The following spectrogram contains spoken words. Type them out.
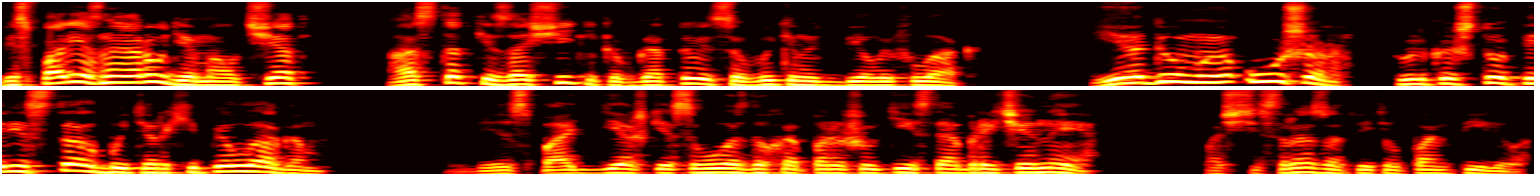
бесполезные орудия молчат, а остатки защитников готовятся выкинуть белый флаг. «Я думаю, Ушер только что перестал быть архипелагом». «Без поддержки с воздуха парашютисты обречены», — почти сразу ответил Помпилио.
